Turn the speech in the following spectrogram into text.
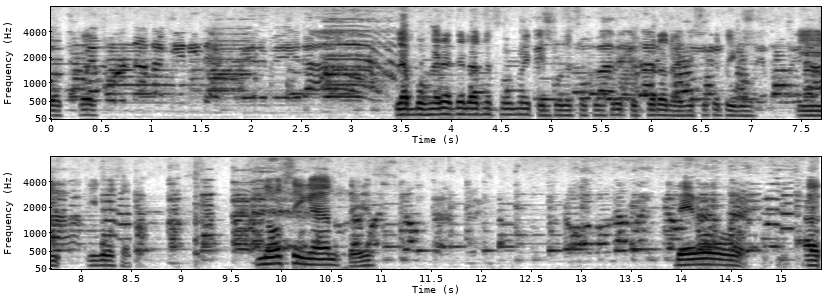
podcast. Las mujeres de la reforma y tiempo de fe concreto para la y, y gózate. No sin antes debo a,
